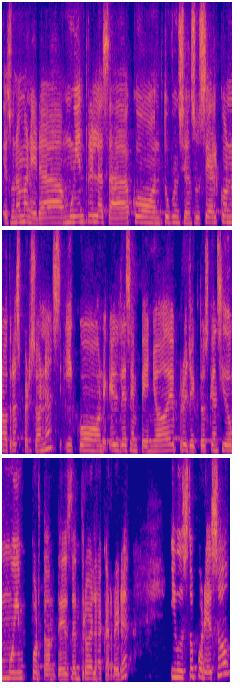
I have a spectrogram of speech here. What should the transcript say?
es una manera muy entrelazada con tu función social con otras personas y con el desempeño de proyectos que han sido muy importantes dentro de la carrera. Y justo por eso,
